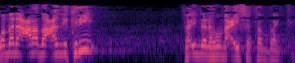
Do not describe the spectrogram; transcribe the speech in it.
ومن أعرض عن ذكري فإن له معيشة ضنكا.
